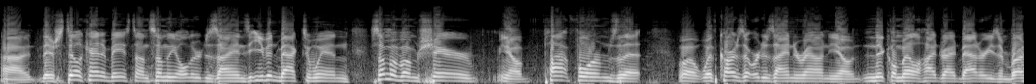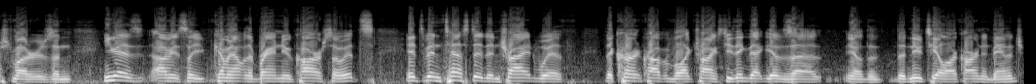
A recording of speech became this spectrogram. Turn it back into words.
uh, they're still kind of based on some of the older designs, even back to when some of them share, you know, platforms that, well, with cars that were designed around, you know, nickel metal hydride batteries and brushed motors. And you guys obviously coming out with a brand new car, so it's it's been tested and tried with the current crop of electronics, do you think that gives uh, you know the, the new TLR car an advantage?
